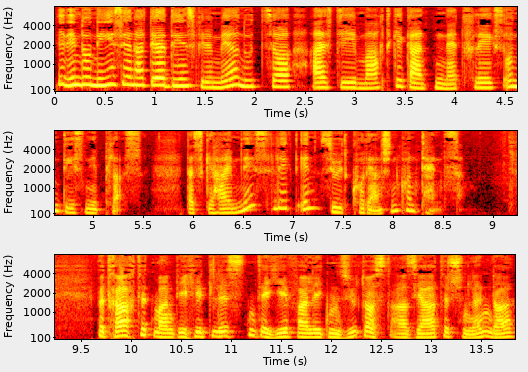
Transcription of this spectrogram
In Indonesien hat der Dienst viel mehr Nutzer als die Marktgiganten Netflix und Disney Plus. Das Geheimnis liegt in südkoreanischen Contents. Betrachtet man die Hitlisten der jeweiligen südostasiatischen Länder,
